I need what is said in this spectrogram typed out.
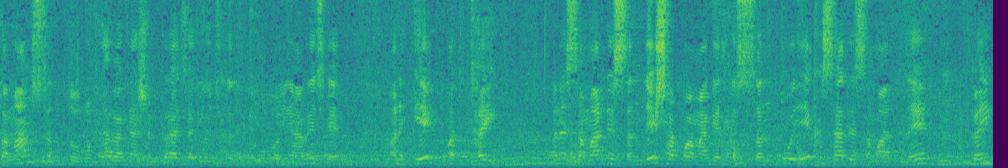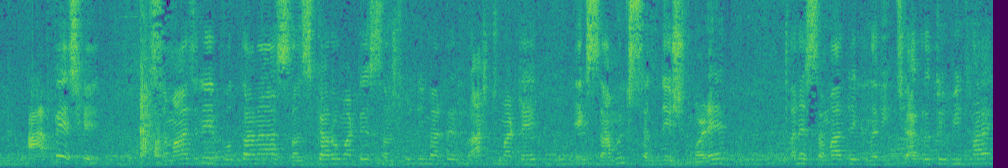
તમામ સંતો મોટાભાગના શંકરાચાર્યો, જગતગુરુઓ અહીંયા આવે છે. અને એક મત થઈ અને સમાજને સંદેશ આપવા માંગે છે કે સંતો એક સાથે સમાજને કંઈક આપે છે. સમાજને પોતાના સંસ્કારો માટે, સંસ્કૃતિ માટે, રાષ્ટ્ર માટે એક સામૂહિક સંદેશ મળે અને સમાજ એક નવી જાગૃતિ ઊભી થાય.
